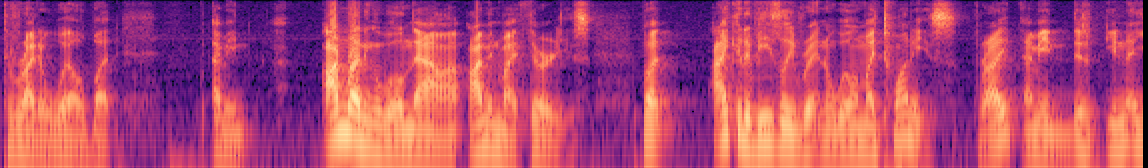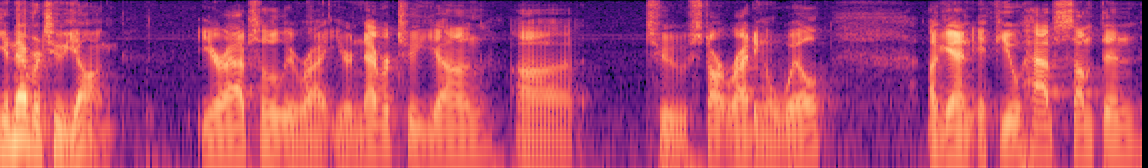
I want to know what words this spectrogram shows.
to write a will. But I mean, I'm writing a will now. I'm in my 30s, but I could have easily written a will in my 20s, right? I mean, you're never too young. You're absolutely right. You're never too young uh, to start writing a will. Again, if you have something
